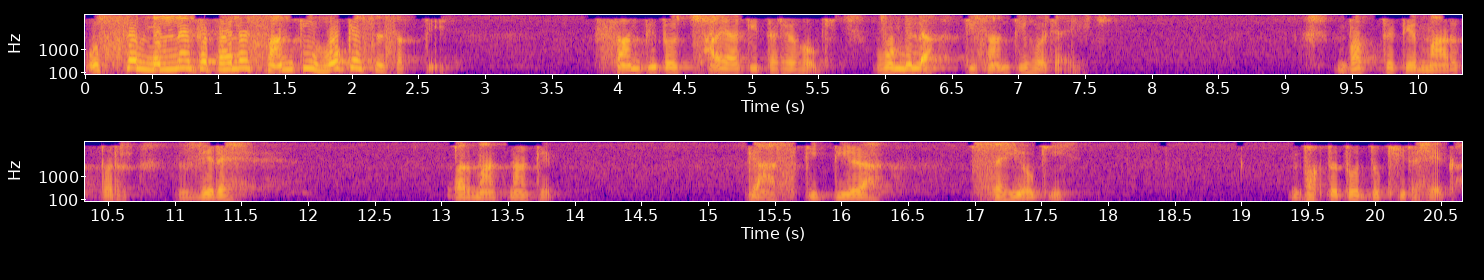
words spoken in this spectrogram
उससे मिलने के पहले शांति हो कैसे सकती? शांति तो छाया की तरह होगी। वो मिला कि शांति हो जाएगी। भक्त के मार्ग पर विरह, परमात्मा के प्यास की पीड़ा सहयोगी। भक्त तो दुखी रहेगा,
